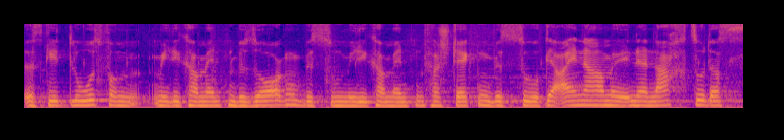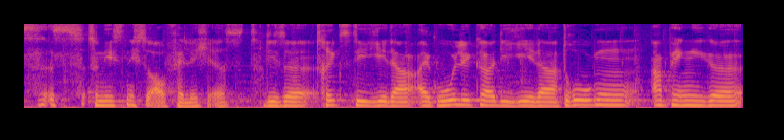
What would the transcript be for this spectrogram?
Es geht los vom Medikamenten besorgen bis zum Medikamenten verstecken bis zu der Einnahme in der Nacht, so dass es zunächst nicht so auffällig ist. Diese Tricks, die jeder Alkoholiker, die jeder Drogenabhängige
